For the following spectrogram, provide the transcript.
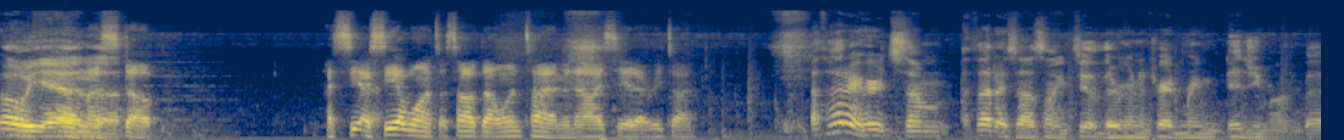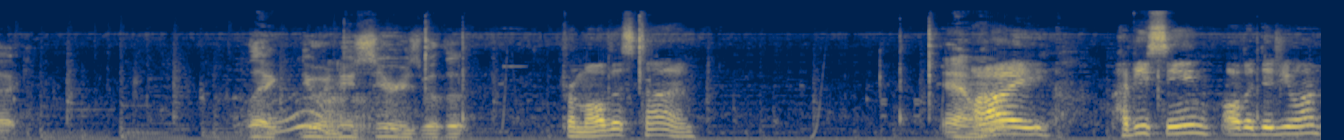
Oh yeah, all messed up. I see I see it once. I saw it that one time, and now I see it every time. I thought I heard some. I thought I saw something too. They were gonna try to bring Digimon back, like do a new series with it. From all this time, Yeah, I have you seen all the Digimon?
